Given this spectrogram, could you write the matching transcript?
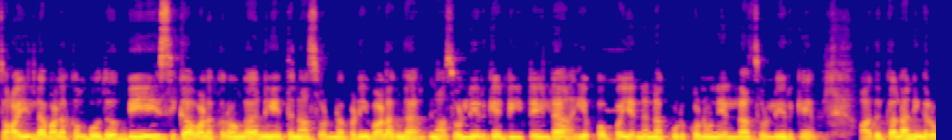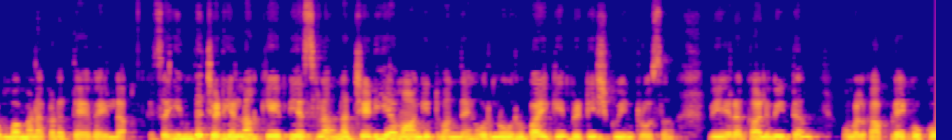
சாயிலில் வளர்க்கும் போது பேசிக்காக வளர்க்குறவங்க நேற்று நான் சொன்னபடி வளங்க நான் சொல்லியிருக்கேன் டீட்டெயில்டாக எப்பப்போ என்னென்ன கொடுக்கணும்னு எல்லாம் சொல்லியிருக்கேன். அதுக்கெல்லாம் நீங்கள் ரொம்ப மெனக்கட தேவையில்லை. ஸோ இந்த செடியெல்லாம் கேபிஎஸ்சில் நான் செடியாக வாங்கிட்டு வந்தேன். ஒரு நூறுரூபாய்க்கு பிரிட்டிஷ் குவீன் ரோஸு வேறு கழுவிட்டு உங்களுக்கு அப்படியே கொக்கோ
